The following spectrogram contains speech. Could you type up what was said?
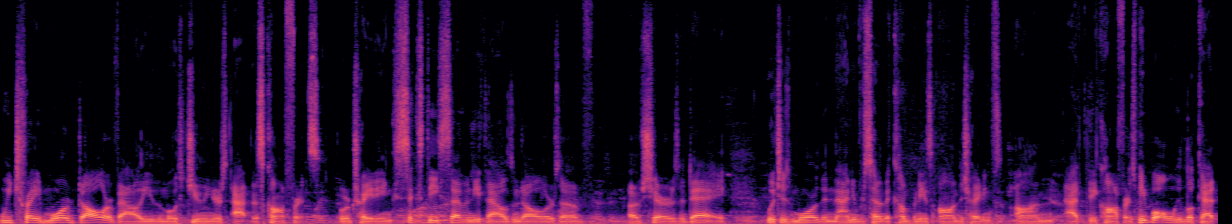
we trade more dollar value than most juniors at this conference. We're trading sixty, seventy thousand dollars of of shares a day, which is more than ninety percent of the companies on the trading on at the conference. People only look at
